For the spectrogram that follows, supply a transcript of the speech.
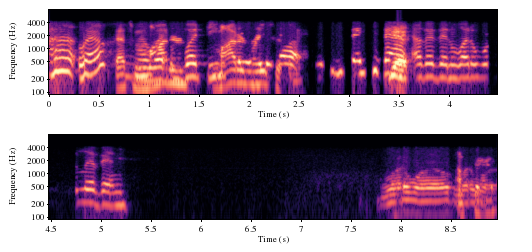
Uh, well, That's uh, modern- what, what do you modern say to racism. that? What do you say to that Yes. other than what a world we live in? What a world! What Okay. a world!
